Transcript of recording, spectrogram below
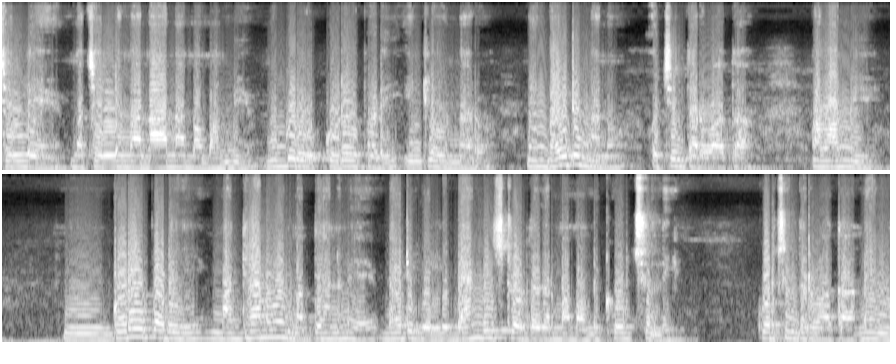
చెల్లె మా చెల్లె మా నాన్న మా మమ్మీ ముగ్గురు గొడవపడి ఇంట్లో ఉన్నారు. నేను బయట ఉన్నాను. వచ్చిన తర్వాత మా మమ్మీ గొడవపడి మధ్యాహ్నమే మధ్యాహ్నమే బయటకు వెళ్ళి బ్యాంగిల్ స్టోర్ దగ్గర మా మమ్మీ కూర్చుంది. కూర్చున్న తర్వాత నేను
